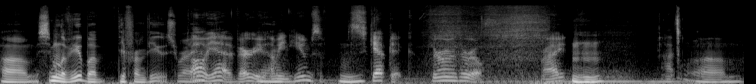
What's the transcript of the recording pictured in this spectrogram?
um, similar view but different views, right? Oh yeah, very. Yeah. I mean, Hume's a Mhm. skeptic through and through, right? Mm-hmm. I- Um,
